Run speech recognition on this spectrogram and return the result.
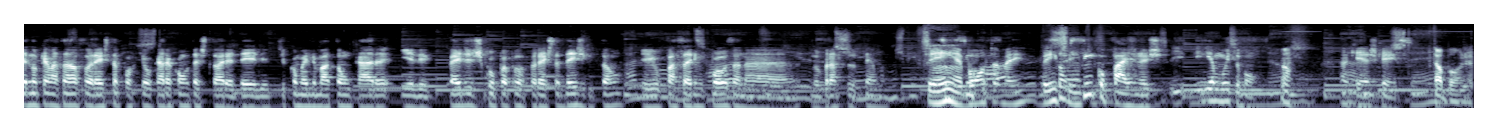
Ele não quer matar na floresta porque o cara conta a história dele, de como ele matou um cara e ele pede desculpa pela floresta desde então. E o passarinho pousa na, no braço do tema. Sim, é bom também. Bem São simples. cinco páginas e, e, é muito bom. Ah. Ok, acho que é isso. Tá bom já.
